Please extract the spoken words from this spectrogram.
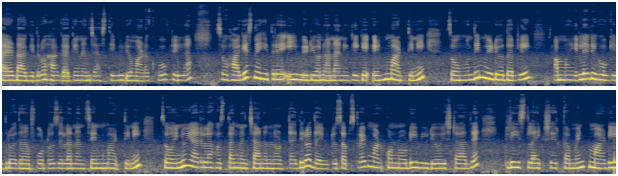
ಟಯರ್ಡ್ ಆಗಿದ್ರು, ಹಾಗಾಗಿ ನಾನು ಜಾಸ್ತಿ ವೀಡಿಯೋ ಮಾಡೋಕ್ಕೆ ಹೋಗಲಿಲ್ಲ. ಸೊ ಹಾಗೆ ಸ್ನೇಹಿತರೆ, ಈ ವಿಡಿಯೋನ ನಾನು ಇಲ್ಲಿಗೆ ಎಂಡ್ ಮಾಡ್ತೀನಿ. ಸೊ ಮುಂದಿನ ವೀಡಿಯೋದಲ್ಲಿ ಅಮ್ಮ ಎಲ್ಲೆಲ್ಲಿ ಹೋಗಿದ್ರು, ಅದನ್ನು ಫೋಟೋಸ್ ಎಲ್ಲ ನಾನು ಸೆಂಡ್ ಮಾಡ್ತೀನಿ. ಸೊ ಇನ್ನೂ ಯಾರೆಲ್ಲ ಹೊಸ್ದಾಗಿ ನನ್ನ ಚಾನಲ್ ನೋಡ್ತಾ ಇದ್ದೀರೋ, ದಯವಿಟ್ಟು ಸಬ್ಸ್ಕ್ರೈಬ್ ಮಾಡ್ಕೊಂಡು ನೋಡಿ. ವಿಡಿಯೋ ಇಷ್ಟ ಆದರೆ ಪ್ಲೀಸ್ ಲೈಕ್ ಶೇರ್ ಕಮೆಂಟ್ ಮಾಡಿ.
